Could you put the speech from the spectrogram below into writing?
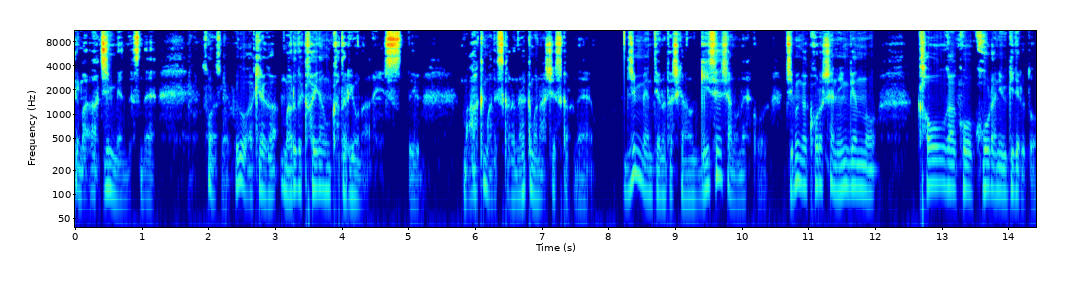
で、まあ、人面ですね。そうなんですね。不動明がまるで階段を語るような演出っていう、まあ、悪魔ですからね、悪魔の足ですからね。人面っていうのは確かあの犠牲者のね、こう自分が殺した人間の顔がこう甲羅に浮き出ると。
